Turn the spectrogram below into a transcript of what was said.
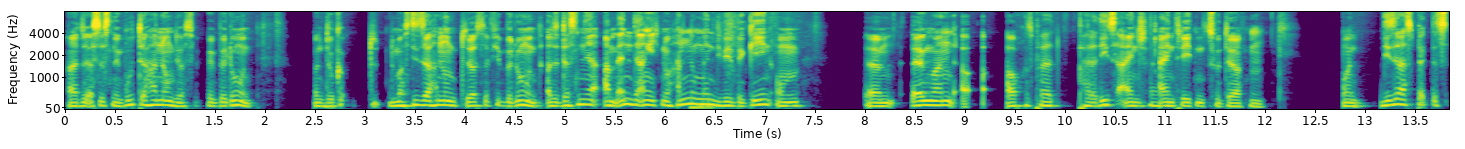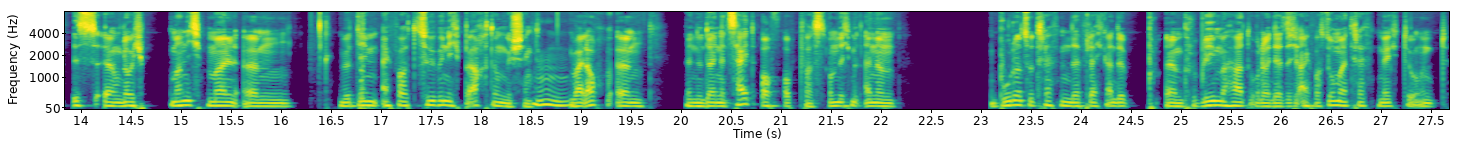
Also es ist eine gute Handlung, du wirst dafür belohnt. Und du, du, du machst diese Handlung, du wirst dafür belohnt. Also das sind ja am Ende eigentlich nur Handlungen, die wir begehen, um ähm, irgendwann auch ins Paradies ein, eintreten zu dürfen. Und dieser Aspekt ist, ist ähm, glaube ich, manchmal ähm, wird dem einfach zu wenig Beachtung geschenkt. Mhm. Weil auch, ähm, wenn du deine Zeit aufopferst, um dich mit einem Bruder zu treffen, der vielleicht gerade ähm, Probleme hat oder der sich einfach so mal treffen möchte und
